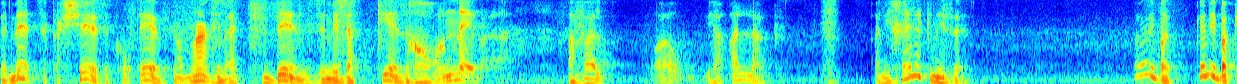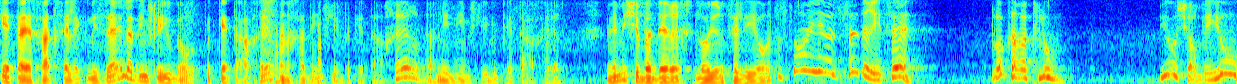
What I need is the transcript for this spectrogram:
באמת, זה קשה, זה כואב. ממש. זה מעצבן, זה מדכא, זה חונק. אבל, וואו, יא אללק, אני חלק מזה. אני, כן, אני בקטע אחד חלק מזה, הילדים שלי יהיו בקטע אחר, והנכדים שלי בקטע אחר, והנינים שלי בקטע אחר. ומי שבדרך לא ירצה להיות, אז לא יהיה, אז בסדר, יצא. לא קרה כלום. יהיו שהרבה, יהיו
